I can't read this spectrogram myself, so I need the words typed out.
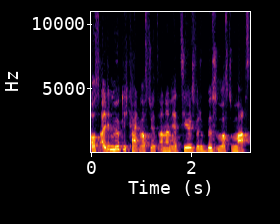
aus all den Möglichkeiten, was du jetzt anderen erzählst, wer du bist und was du machst,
